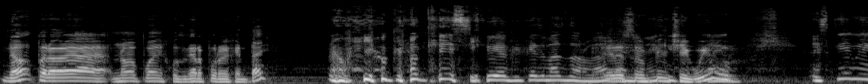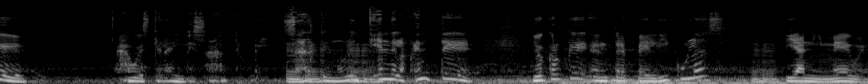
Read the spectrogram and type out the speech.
No, pero ahora no me pueden juzgar por el hentai. Pero güey, yo creo que sí, güey. Yo creo que es más normal. Eres un que pinche güey. Es que, güey. Ah, güey, es que el anime es arte, güey. Es arte, no lo entiende la gente. Yo creo que entre películas y anime, güey.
